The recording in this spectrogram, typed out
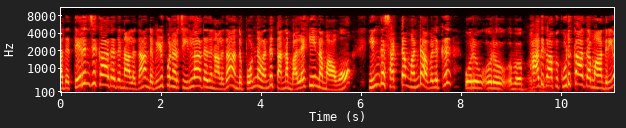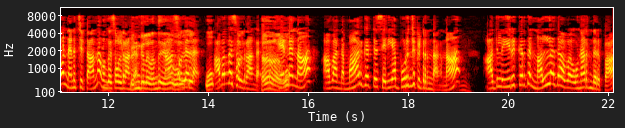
அத தெரிஞ்சுக்காததுனாலதான் அந்த விழிப்புணர்ச்சி இல்லாததுனாலதான் அந்த பொண்ணை வந்து தன்னை பலகீனமாவும் இந்த சட்டம் வந்து அவளுக்கு ஒரு ஒரு பாதுகாப்பு கொடுக்காத மாதிரியும் நினைச்சிட்டான்னு அவங்க சொல்றாங்க. பெண்களை வந்து சொல்லல. அவங்க சொல்றாங்க. என்னன்னா அவ அந்த மார்க்கத்தை சரியா புரிஞ்சுகிட்டு இருந்தாங்கன்னா அதுல இருக்கிறது நல்லத அவ உணர்ந்திருப்பா.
